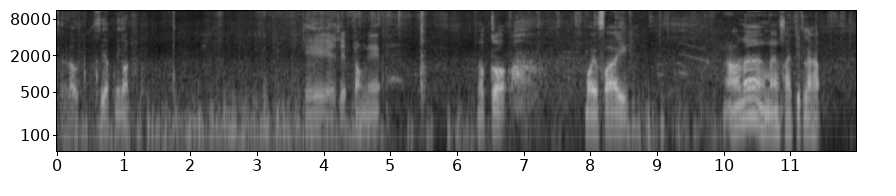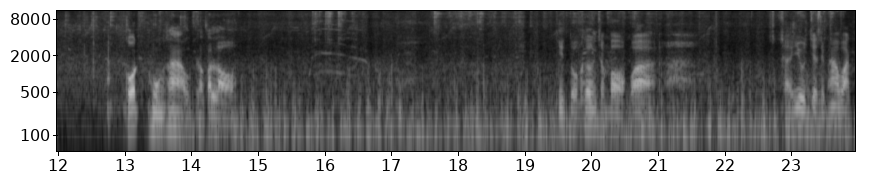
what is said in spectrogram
เดี๋ยวเราเสียบนี่ก่อน โอเค เสียบช่องนี้ แล้วก็บอยไฟเอานะแม่ไฟติดแล้วครับ กดหุงข้าวแล้วก็รอ ที่ตัวเครื่องจะบอกว่า ใช้อยู่ 75 วัตต์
